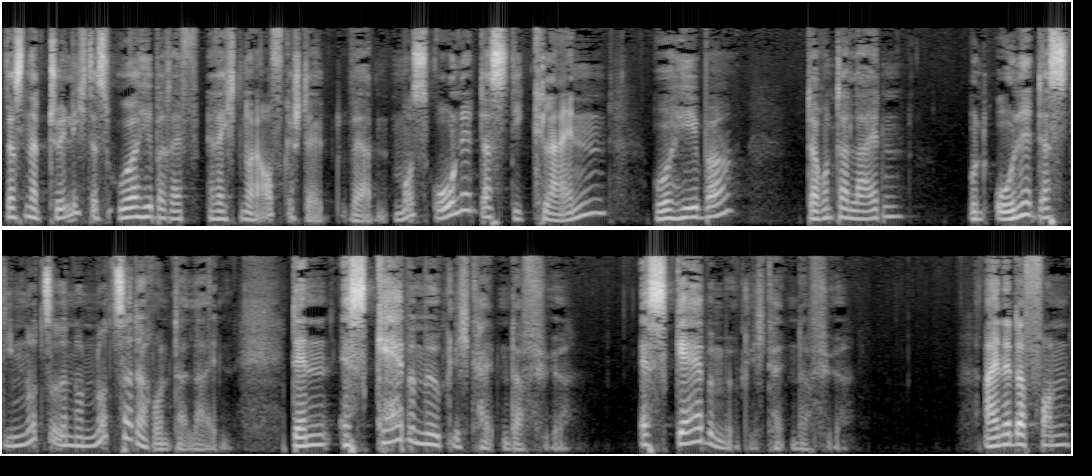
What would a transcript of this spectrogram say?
dass natürlich das Urheberrecht neu aufgestellt werden muss, ohne dass die kleinen Urheber darunter leiden und ohne dass die Nutzerinnen und Nutzer darunter leiden. Denn es gäbe Möglichkeiten dafür. Es gäbe Möglichkeiten dafür. Eine davon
